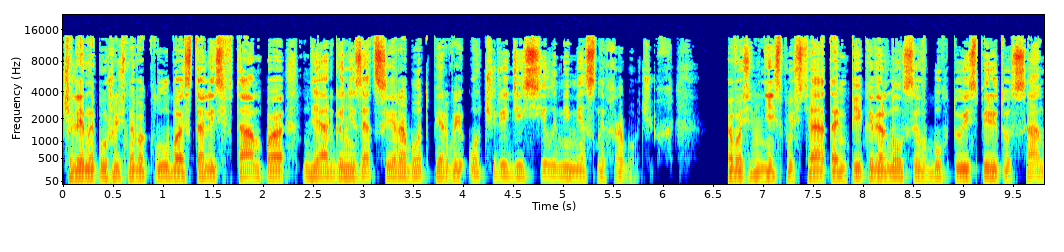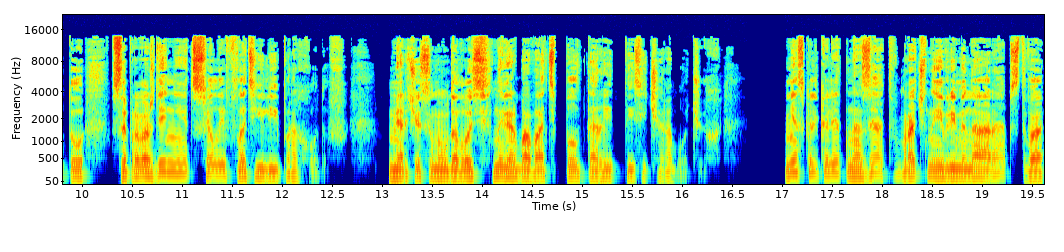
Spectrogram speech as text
Члены пушечного клуба остались в Тампа для организации работ первой очереди силами местных рабочих — Восемь дней спустя Тампико вернулся в бухту Испириту-Санту в сопровождении целой флотилии пароходов. Мерчисону удалось навербовать полторы тысячи рабочих. Несколько лет назад, в мрачные времена рабства,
